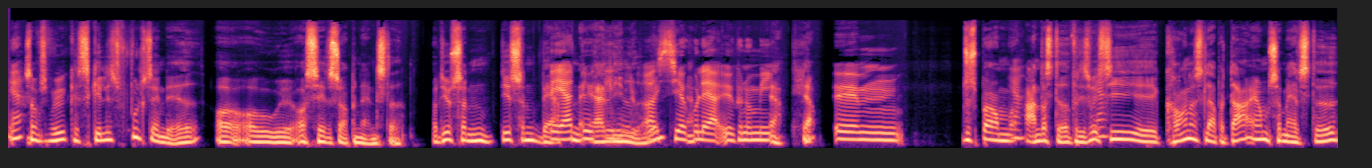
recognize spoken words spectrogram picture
Ja. som selvfølgelig kan skilles fuldstændig ad og, og, øh, og sættes op et andet sted. Og det er jo sådan, det er sådan verden er lige nu. Og ikke? cirkulær økonomi. Ja, ja. Øhm, du spørger om ja. andre steder, fordi så vil jeg sige, øh, Kongernes Lapidarium, som er et sted,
